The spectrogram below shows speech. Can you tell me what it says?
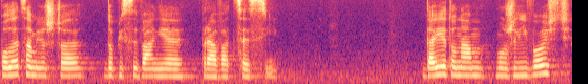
polecam jeszcze dopisywanie prawa cesji. Daje to nam możliwość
